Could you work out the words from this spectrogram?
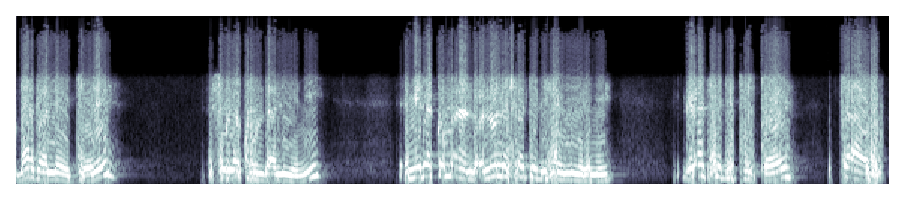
vado a leggere sulla Kundalini e mi raccomando non lasciate di seguirmi. Grazie di tutto, eh? Ciao!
